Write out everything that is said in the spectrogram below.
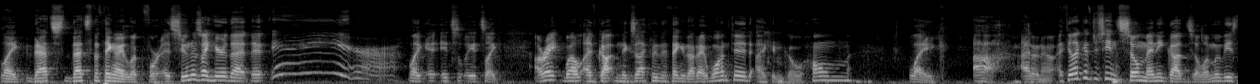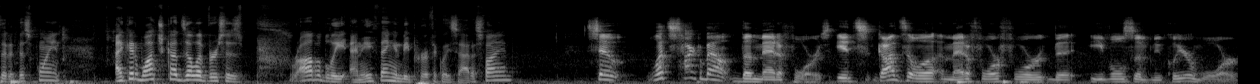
Like that's that's the thing I look for. As soon as I hear that, that like it's it's like, all right, well, I've gotten exactly the thing that I wanted. I can go home. Like, ah, I don't know. I feel like I've just seen so many Godzilla movies that at this point, I could watch Godzilla versus probably anything and be perfectly satisfied. So let's talk about the metaphors. It's Godzilla, a metaphor for the evils of nuclear war,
